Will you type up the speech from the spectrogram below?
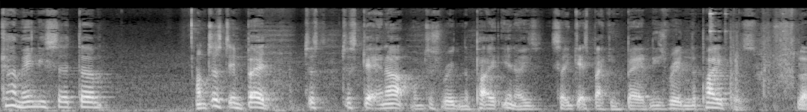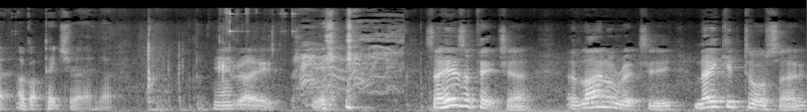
"Come in." He said, um, "I'm just in bed, just just getting up. I'm just reading the paper." You know, he's, so he gets back in bed and he's reading the papers. Look, I've got a picture of it. Look. Yeah. Great. so here's a picture of Lionel Richie, naked torso,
